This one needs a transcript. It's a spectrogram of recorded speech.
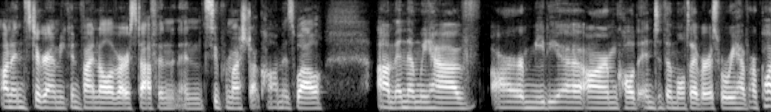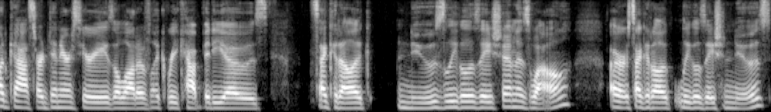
on Instagram, you can find all of our stuff and, and supermush.com as well. Um, and then we have our media arm called Into the Multiverse, where we have our podcast, our dinner series, a lot of like recap videos, psychedelic news legalization as well, or psychedelic legalization news.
